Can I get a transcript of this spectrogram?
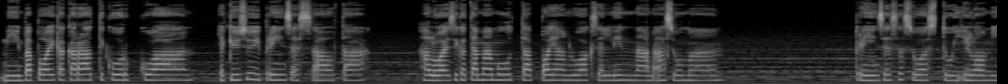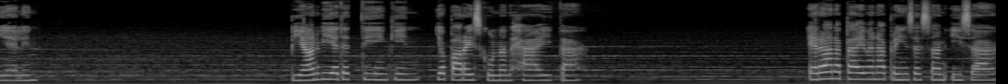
Niinpä poika karautti kurkkuaan ja kysyi prinsessalta, haluaisiko tämä muuttaa pojan luokse linnaan asumaan. Prinsessa suostui ilomielin. Pian vietettiinkin jo pariskunnan häitä. Eräänä päivänä prinsessan isä,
